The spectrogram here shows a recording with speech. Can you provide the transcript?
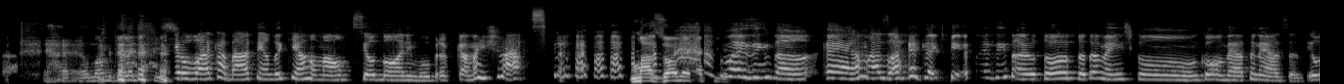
tá? É, o nome dela é difícil. eu vou acabar tendo que arrumar um pseudônimo para ficar mais fácil. Mazoli é daqui. Mas então, é, Mazoli é daqui. Mas então, eu tô totalmente com, com o Beto nessa. Eu,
